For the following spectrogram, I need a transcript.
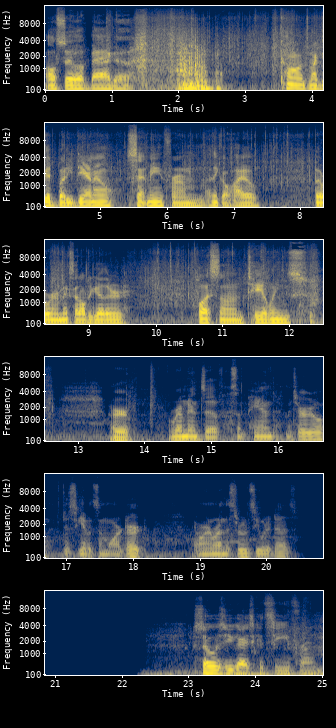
Also a bag of cons my good buddy Dano sent me from, I think, Ohio. But we're going to mix that all together. Plus some tailings or remnants of some panned material just to give it some more dirt. And we're going to run this through and see what it does. So as you guys could see from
